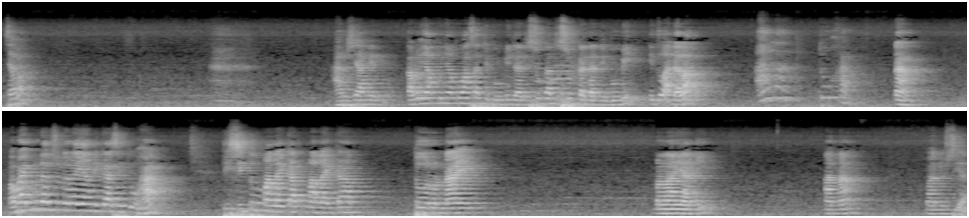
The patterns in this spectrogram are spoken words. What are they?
siapa? Harus yakin. Kalau yang punya kuasa di bumi dan di surga, di surga dan di bumi itu adalah Allah Tuhan. Nah, Bapak Ibu dan Saudara yang dikasih Tuhan, di situ malaikat-malaikat turun naik melayani anak manusia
